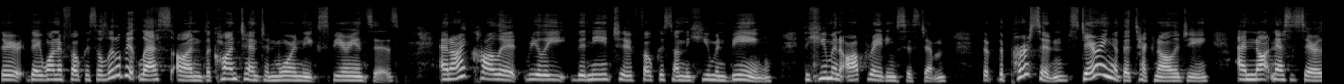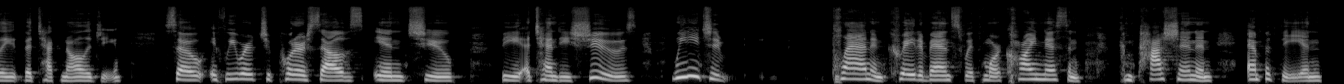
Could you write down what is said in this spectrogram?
they they want to focus a little bit less on the content and more on the experiences. And I call it really the need to focus on the human being, the human operating system, the, the person staring at the technology and not necessarily the technology. So if we were to put ourselves into the attendee's shoes, we need to plan and create events with more kindness and compassion and empathy. And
